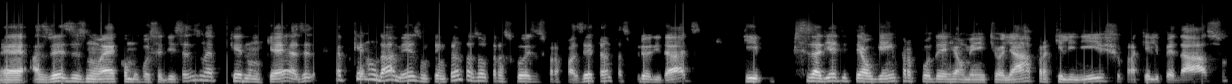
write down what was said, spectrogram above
é, às vezes não é como você disse, às vezes não é porque não quer, às vezes é porque não dá mesmo, tem tantas outras coisas para fazer, tantas prioridades, que precisaria de ter alguém para poder realmente olhar para aquele nicho, para aquele pedaço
